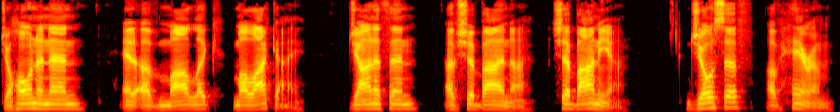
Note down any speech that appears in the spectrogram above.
Jehohanan, and of Malach, Malachi, Jonathan of Shabana, Shabaniah, Joseph of Haram,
